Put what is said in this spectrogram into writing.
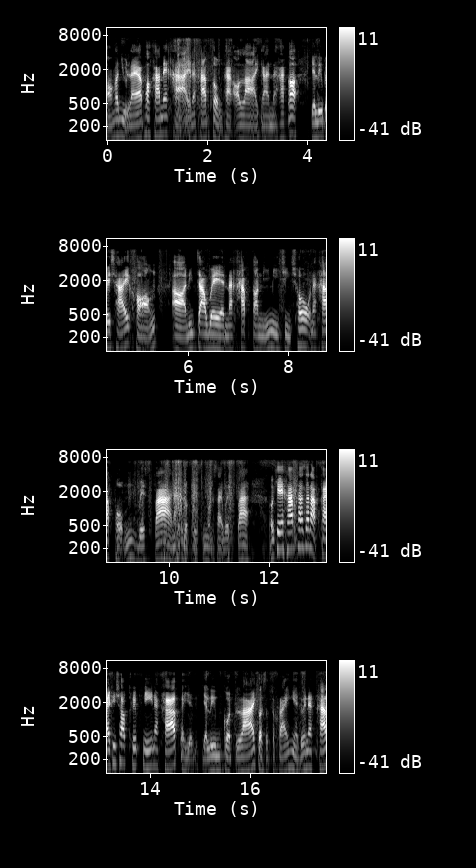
องกันอยู่แล้วพ่อค้าแม่ขายนะครับ ส่งทางออนไลน์กันนะคะ ก็อย่าลืมไปใช้ของนินจาเวนนะครับ ตอนนี้มีชิงโชคนะครับ ผมเวสป้านะครับรถเก๋งมอเตอร์ไซค์เวสป้าโอเคครับ ถ้าสำหรับใครที่ชอบคลิปนี้นะครับก็อย่าอย่าลืมกดไลค์กด subscribe เฮียด้วยนะครับ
